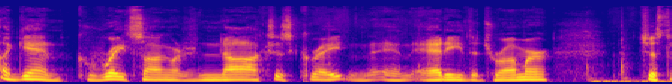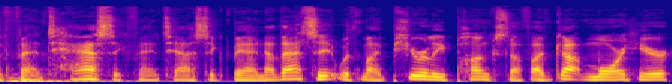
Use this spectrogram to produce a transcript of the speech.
again, great songwriters. Knox is great, and, and Eddie, the drummer, just a fantastic, fantastic band. Now that's it with my purely punk stuff. I've got more here,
